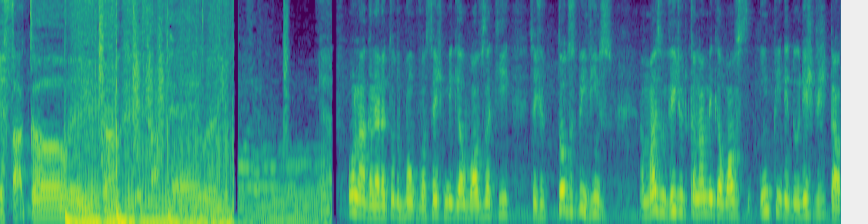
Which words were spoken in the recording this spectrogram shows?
If I go, will you? If I pay, will you... Olá galera, tudo bom com vocês? Miguel Alves aqui, sejam todos bem-vindos a mais um vídeo do canal Miguel Alves Empreendedorismo Digital.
